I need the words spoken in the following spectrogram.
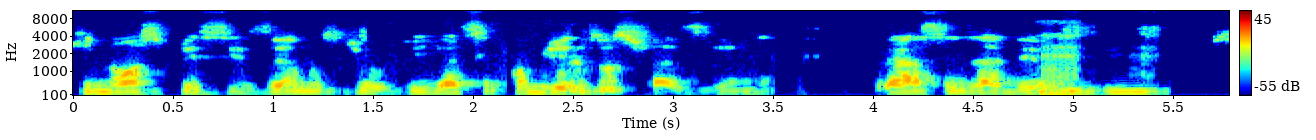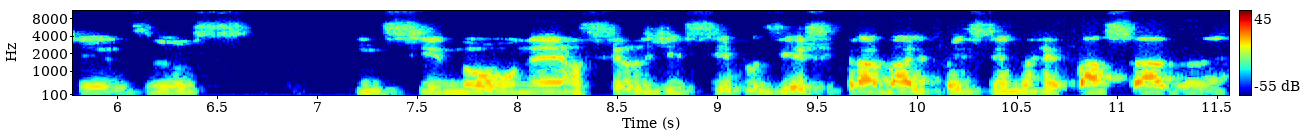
que nós precisamos de ouvir, assim como Jesus fazia. Né? Graças a Deus, uhum. Jesus ensinou né, os seus discípulos e esse trabalho foi sendo repassado. Né?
